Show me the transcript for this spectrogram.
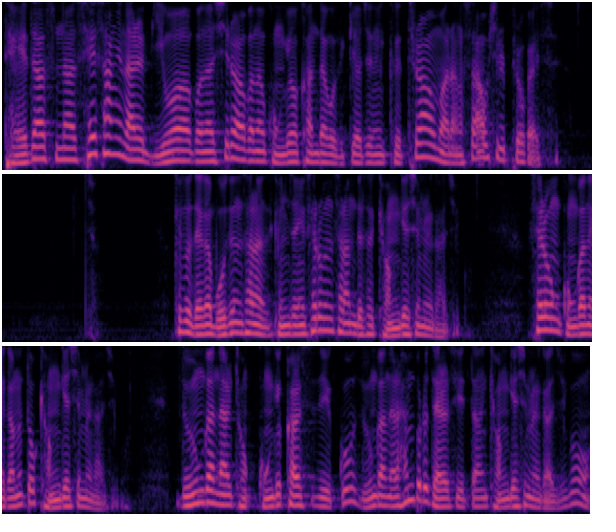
대다수나 세상이 나를 미워하거나 싫어하거나 공격한다고 느껴지는 그 트라우마랑 싸우실 필요가 있어요. 그렇죠? 그래서 내가 모든 사람 굉장히 새로운 사람들에서 경계심을 가지고 새로운 공간에 가면 또 경계심을 가지고 누군가 나를 경, 공격할 수도 있고 누군가 나를 함부로 대할 수 있다는 경계심을 가지고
